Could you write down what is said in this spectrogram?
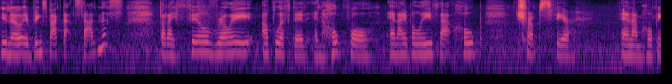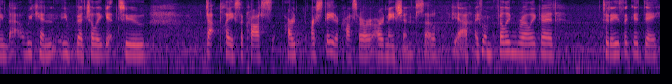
you know, it brings back that sadness, but I feel really uplifted and hopeful, and I believe that hope trumps fear. And I'm hoping that we can eventually get to that place across our, our state, across our, our nation. So, yeah, I'm feeling really good. Today's a good day.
